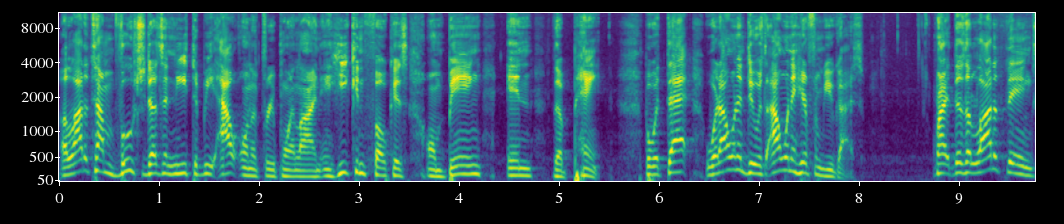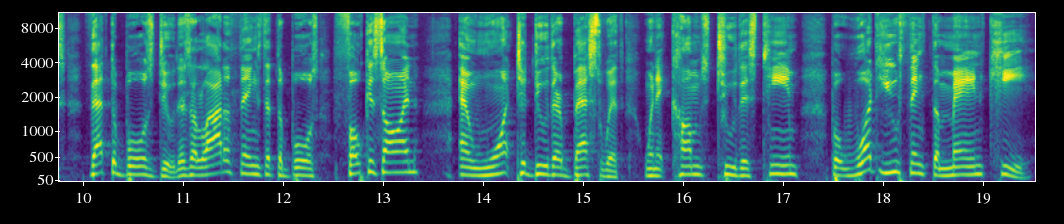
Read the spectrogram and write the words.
a lot of time Vooch doesn't need to be out on the three point line, and he can focus on being in the paint. But with that, what I want to do is I want to hear from you guys. Right, there's a lot of things that the Bulls do. There's a lot of things that the Bulls focus on and want to do their best with when it comes to this team. But what do you think the main key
